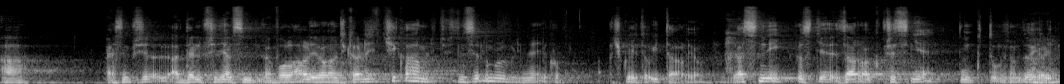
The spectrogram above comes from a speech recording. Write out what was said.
A, a já jsem přijel, a den předtím jsem volal, jo, a říkal, čekám, jsme se domluvili, ne, jako, ačko je to Ital, jo. Jasný, prostě za rok přesně, punktum jsme to jeli.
